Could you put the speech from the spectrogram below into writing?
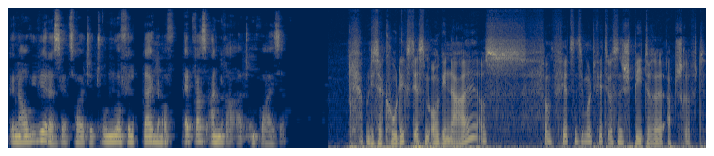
Genau wie wir das jetzt heute tun, nur vielleicht mhm. auf etwas andere Art und Weise. Und dieser Kodex, der ist im Original aus von 1447 oder ist eine spätere Abschrift?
